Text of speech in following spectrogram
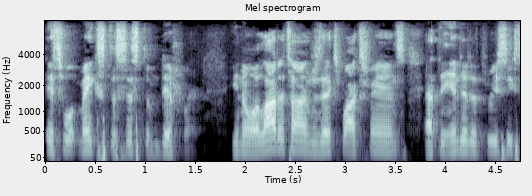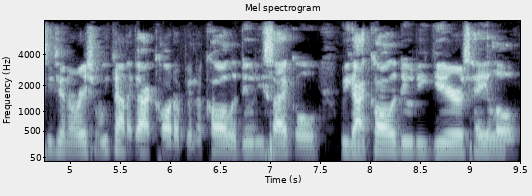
It's what makes the system different. You know, a lot of times as Xbox fans, at the end of the 360 generation, we kind of got caught up in the Call of Duty cycle. We got Call of Duty, Gears, Halo,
